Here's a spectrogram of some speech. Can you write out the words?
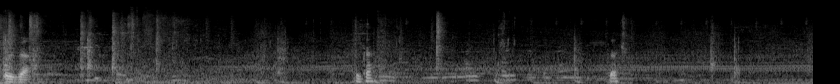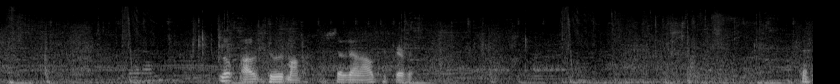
What is that? Okay. Okay. Nope, I'll do it, mom. Set it down, I'll take care of it. Okay.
